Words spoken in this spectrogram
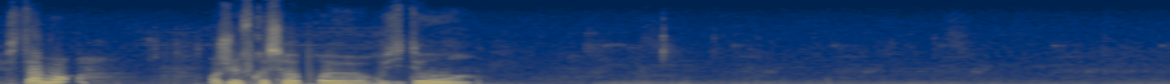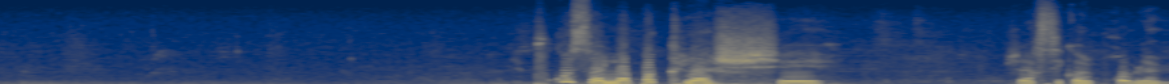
Juste avant. Oh, je ferai ça après euh, vidéo. hein. Pourquoi ça l'a pas clashé? C'est quoi le problème?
